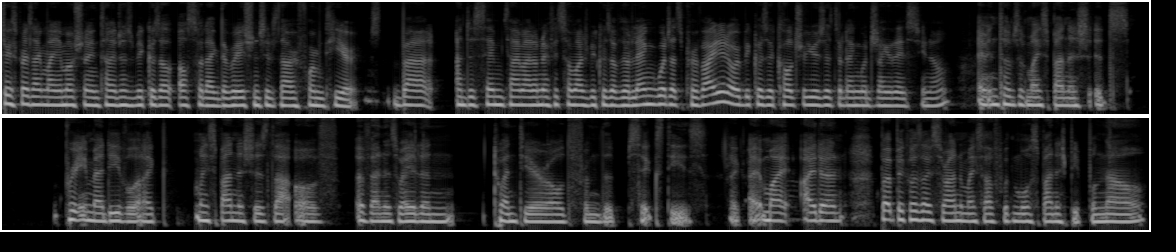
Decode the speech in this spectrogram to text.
to express like my emotional intelligence because also like the relationships that are formed here. But at the same time, I don't know if it's so much because of the language that's provided or because the culture uses the language like this, you know? In terms of my Spanish, it's pretty medieval. Like my Spanish is that of a Venezuelan 20 year old from the 60s like I might, I don't, but because I've surrounded myself with more Spanish people now,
